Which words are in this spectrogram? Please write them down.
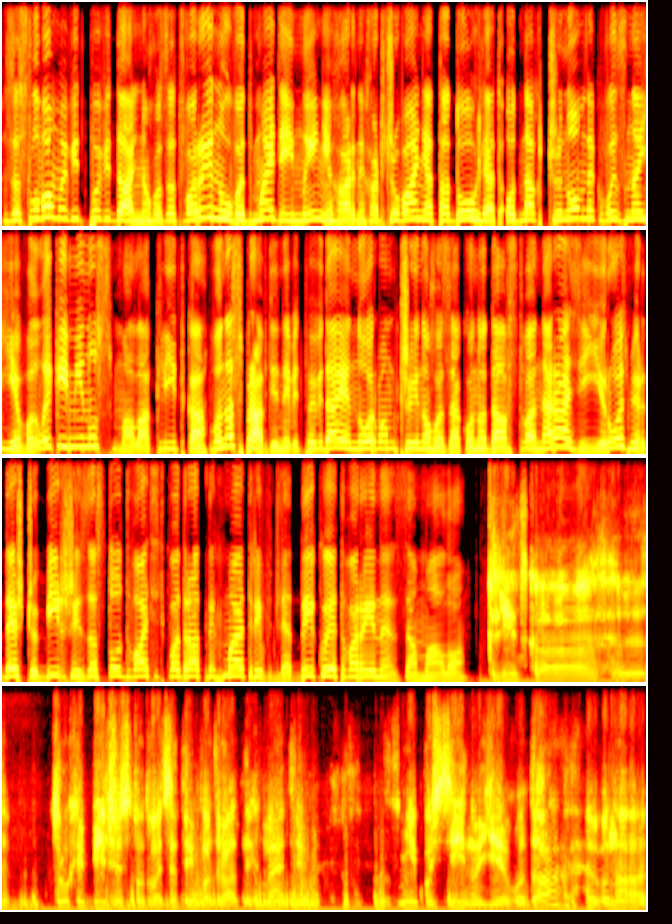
За словами відповідального за тварину, у ведмедя й нині гарне харчування та догляд. Однак чиновник визнає великий мінус мала клітка. Вона справді не відповідає нормам чинного законодавства. Наразі її розмір дещо більший за 120 квадратних метрів. Для дикої тварини замало. Клітка е, трохи більше 120 квадратних метрів. Ній постійно є вода, вона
